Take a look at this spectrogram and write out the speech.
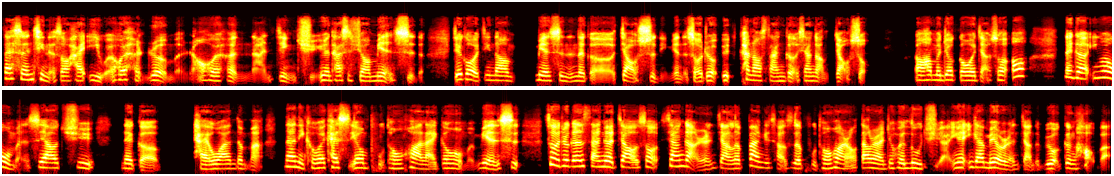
在申请的时候还以为会很热门，然后会很难进去，因为它是需要面试的。结果我进到面试的那个教室里面的时候，就遇看到三个香港教授，然后他们就跟我讲说：“哦，那个因为我们是要去那个台湾的嘛，那你可不可以开始用普通话来跟我们面试？”所以我就跟三个教授香港人讲了半个小时的普通话，然后当然就会录取啊，因为应该没有人讲的比我更好吧。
